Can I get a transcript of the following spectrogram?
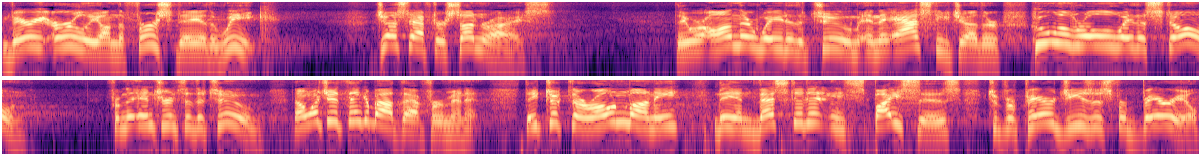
Very early on the first day of the week, just after sunrise, they were on their way to the tomb and they asked each other, Who will roll away the stone? from the entrance of the tomb. Now, I want you to think about that for a minute. They took their own money, they invested it in spices to prepare Jesus for burial.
